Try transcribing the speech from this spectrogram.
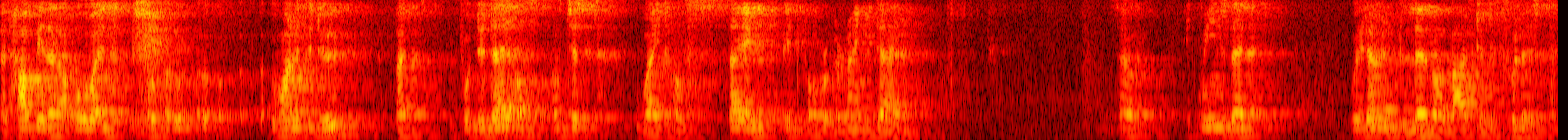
that hobby that I always wanted to do, but for today, I'll, I'll just wait. I'll save it for a rainy day. So it means that we don't live our life to the fullest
